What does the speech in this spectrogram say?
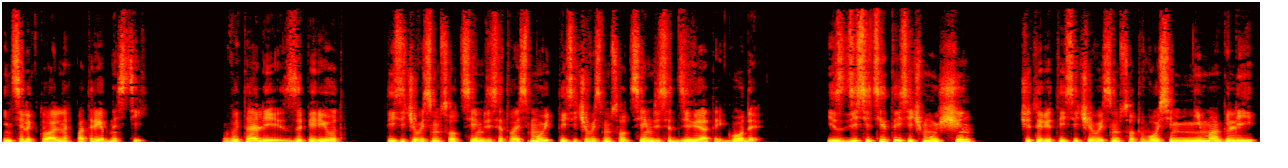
интеллектуальных потребностей. В Италии за период 1878-1879 годы из 10 тысяч мужчин 4808 не могли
